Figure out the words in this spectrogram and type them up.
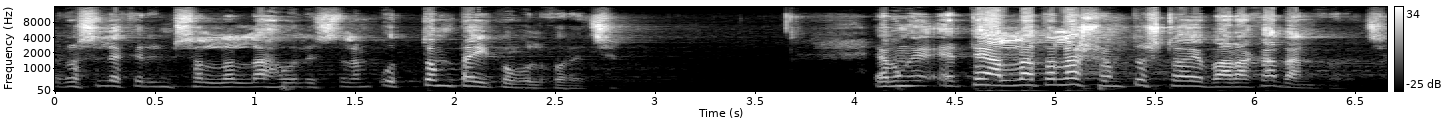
রসুল করিম সাল্লাহ সাল্লাম উত্তমটাই কবুল করেছেন। এবং এতে আল্লাহ তালা সন্তুষ্ট হয়ে বারাকা দান করেছে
